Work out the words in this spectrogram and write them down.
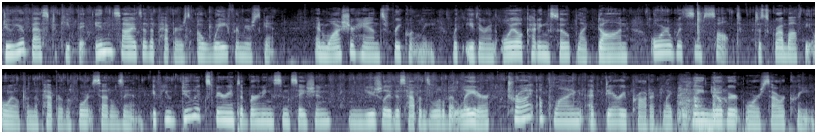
do your best to keep the insides of the peppers away from your skin and wash your hands frequently with either an oil cutting soap like Dawn or with some salt to scrub off the oil from the pepper before it settles in. If you do experience a burning sensation, usually this happens a little bit later, try applying a dairy product like plain yogurt or sour cream.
